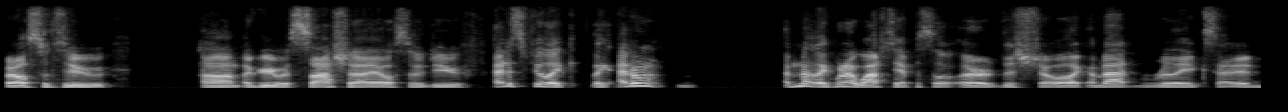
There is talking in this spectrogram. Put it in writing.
But also to um, agree with Sasha. I also do. I just feel like like I don't. I'm not like when I watch the episode or this show. Like I'm not really excited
